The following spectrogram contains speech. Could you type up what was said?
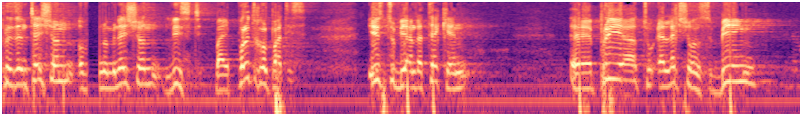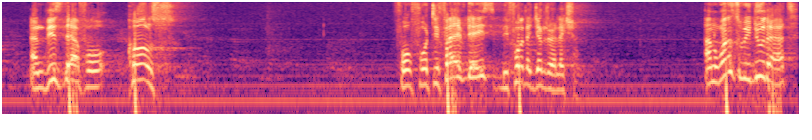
presentation of nomination list by political parties is to be undertaken uh, prior to elections being, and this therefore calls for 45 days before the general election. And once we do that,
